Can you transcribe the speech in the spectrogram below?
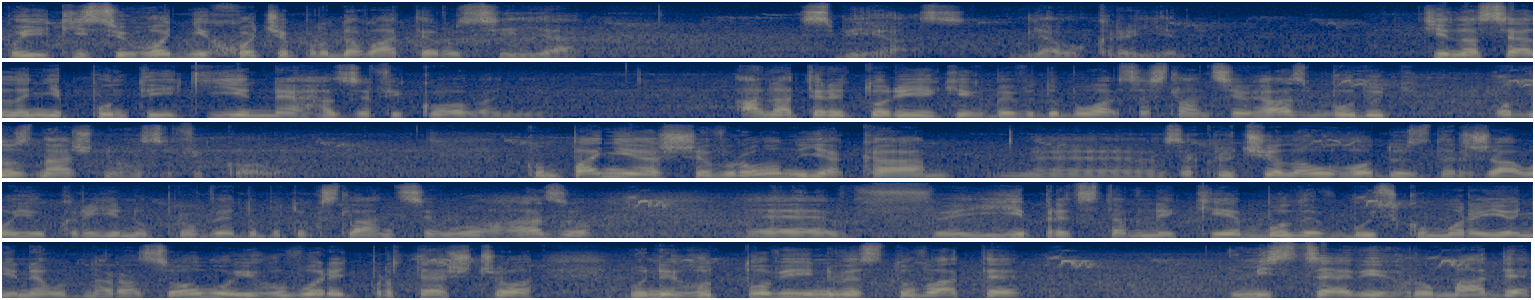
по якій сьогодні хоче продавати Росія свій газ для України. Ті населені пункти, які є не газифіковані, а на території яких би видобувався сланцевий газ, будуть однозначно газифіковані. Компанія Chevron, яка е, заключила угоду з державою Україну про видобуток сланцевого газу, її представники були в Бузькому районі неодноразово і говорять про те, що вони готові інвестувати в місцеві громади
